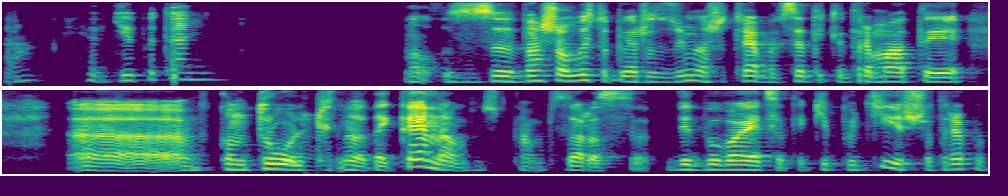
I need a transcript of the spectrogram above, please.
Так, є питання? Ну, з вашого виступу я зрозуміла, що треба все-таки тримати е, контроль над айкеном. Там зараз відбуваються такі події, що треба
